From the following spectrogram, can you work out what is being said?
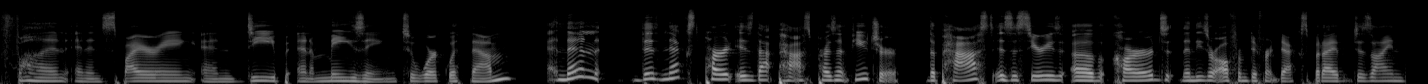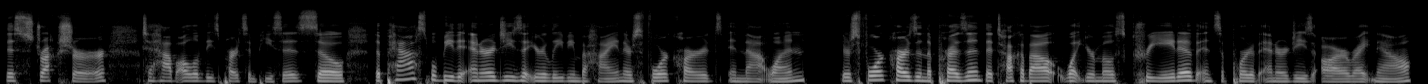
fun and inspiring and deep and amazing to work with them. And then the next part is that past, present, future. The past is a series of cards, and these are all from different decks, but I've designed this structure to have all of these parts and pieces. So the past will be the energies that you're leaving behind. There's four cards in that one. There's four cards in the present that talk about what your most creative and supportive energies are right now.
